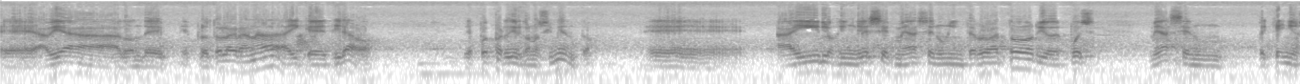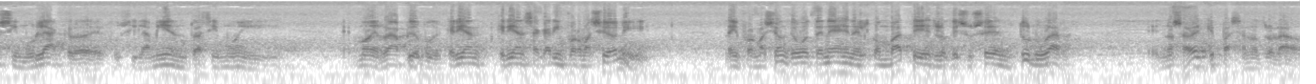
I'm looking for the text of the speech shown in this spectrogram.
Eh, había donde explotó la granada, ahí quedé tirado. Después perdí el conocimiento. Eh, ahí los ingleses me hacen un interrogatorio, después me hacen un pequeño simulacro de fusilamiento, así muy, muy rápido, porque querían, querían sacar información y la información que vos tenés en el combate es lo que sucede en tu lugar. Eh, no sabés qué pasa en otro lado.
